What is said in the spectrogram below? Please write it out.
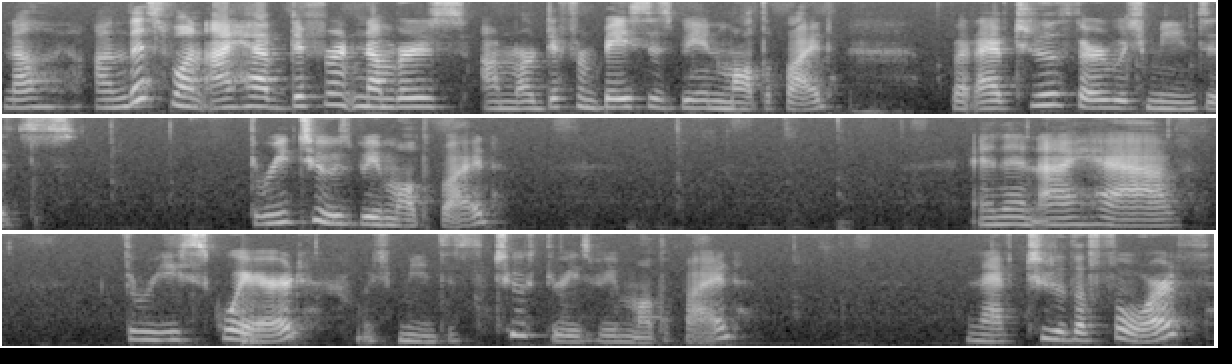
Now, on this one, I have different numbers um, or different bases being multiplied. But I have 2 to the third, which means it's 3 2's being multiplied. And then I have 3 squared, which means it's 2 3's being multiplied. And I have 2 to the fourth,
